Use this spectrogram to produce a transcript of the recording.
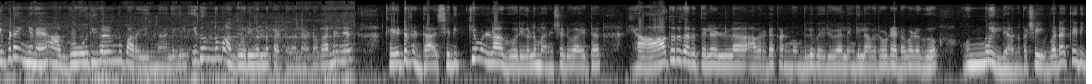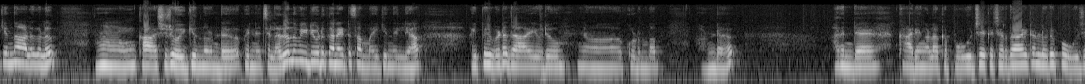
ഇവിടെ ഇങ്ങനെ അഗോരികൾ എന്ന് പറയുന്ന അല്ലെങ്കിൽ ഇതൊന്നും അഗോരികളിൽ പെട്ടതല്ല കേട്ടോ കാരണം ഞാൻ കേട്ടിട്ടുണ്ട് ശരിക്കുമുള്ള അഗോരികൾ മനുഷ്യരുമായിട്ട് യാതൊരു തരത്തിലുള്ള അവരുടെ കൺമുമ്പിൽ വരുക അല്ലെങ്കിൽ അവരോട് ഇടപഴകുകയോ ഒന്നുമില്ല എന്ന് പക്ഷേ ഇവിടെയൊക്കെ ഇരിക്കുന്ന ആളുകൾ കാശ് ചോദിക്കുന്നുണ്ട്. പിന്നെ ചിലരൊന്നും വീഡിയോ എടുക്കാനായിട്ട് സമ്മതിക്കുന്നില്ല. ഇപ്പോൾ ഇവിടെ ഒരു കുടുംബം ഉണ്ട്. അതിന്റെ കാര്യങ്ങളൊക്കെ പൂജയൊക്കെ ചെറുതായിട്ടുള്ളൊരു പൂജ.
